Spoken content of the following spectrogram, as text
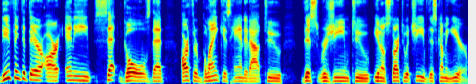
do you think that there are any set goals that Arthur Blank has handed out to this regime to, you know, start to achieve this coming year?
